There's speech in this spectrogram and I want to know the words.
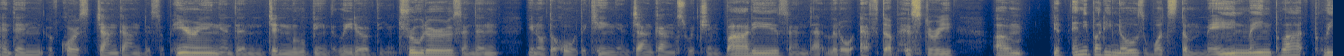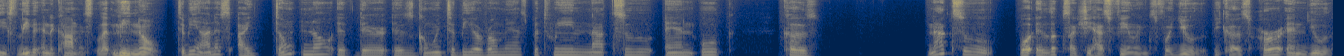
and then of course Janggang disappearing, and then Jinmu being the leader of the intruders, and then you know the whole the king and Janggang switching bodies, and that little effed up history. Um, if anybody knows what's the main main plot, please leave it in the comments. Let me know. To be honest, I don't know if there is going to be a romance between Naxu and Uk, cause Naxu well, it looks like she has feelings for Yul because her and Yul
